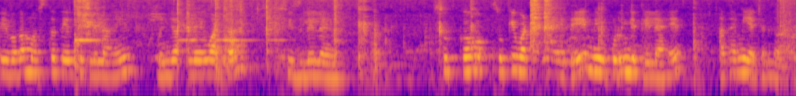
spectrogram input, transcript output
हे बघा मस्त तेल सुटलेलं आहे. म्हणजे आपलं हे वाटण शिजलेलं आहे. सुकं सुके वाटाणे आहे ते. मी उकडून घेतलेले आहेत. आता मी याच्यात घालते.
